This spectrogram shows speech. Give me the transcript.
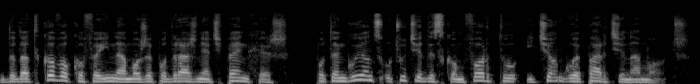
Dodatkowo kofeina może podrażniać pęcherz, potęgując uczucie dyskomfortu i ciągłe parcie na mocz.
